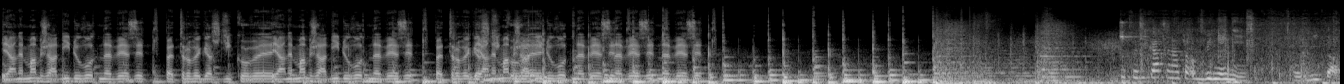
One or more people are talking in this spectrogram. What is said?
Já nemám žádný důvod nevěřit Petrovi Gazdíkovi. Já nemám žádný důvod nevěřit Petrovi Gazdíkovi. Já nemám žádný důvod nevěřit, nevěřit, nevěřit. Co říkáte na to obvinění? Odmítám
